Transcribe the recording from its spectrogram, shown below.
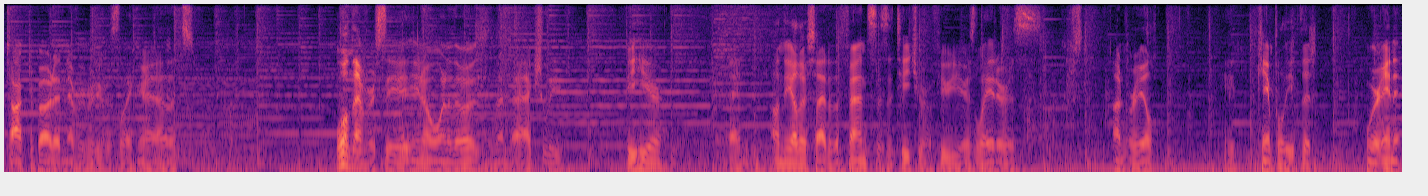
talked about it, and everybody was like, "Yeah, that's we'll never see it." You know, one of those, and then to actually be here and on the other side of the fence as a teacher a few years later is just unreal. You can't believe that we're in it.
